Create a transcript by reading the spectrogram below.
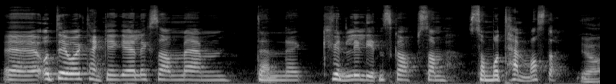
Eh, og det òg tenker jeg er liksom eh, den kvinnelige lidenskap som, som må temmes, da. Ja.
